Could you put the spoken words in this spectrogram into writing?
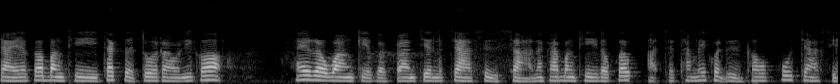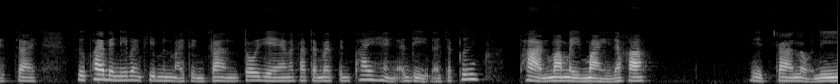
ใจแล้วก็บางทีถ้าเกิดตัวเรานี่ก็ให้ระวังเกี่ยวกับการเจรจาสื่อสารนะคะ บางทีเราก็อาจจะทำให้คนอื่นเขาพูดจาเสียใจ คือไพ่ใบนี้บางทีมันหมายถึงการโต้แย้งนะคะ แต่มันเป็นไพ่แห่งอดีต อาจจะเพิ่งผ่านมาใหม่ ๆนะคะ เหตุการณ์เหล่านี้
